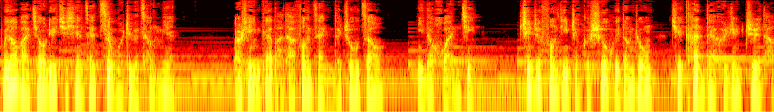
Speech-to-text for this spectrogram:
不要把焦虑局限在自我这个层面，而是应该把它放在你的周遭。你的环境，甚至放进整个社会当中去看待和认知它，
